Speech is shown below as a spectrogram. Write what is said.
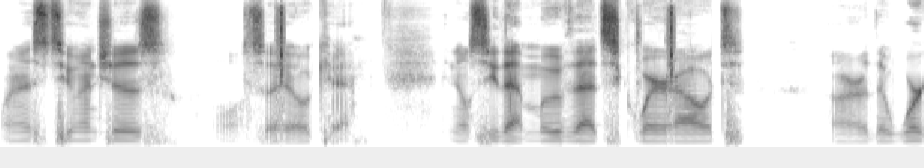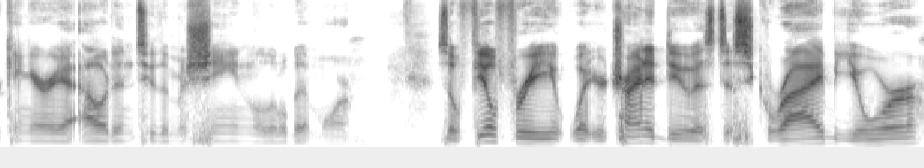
minus two inches, we'll say okay. And you'll see that move that square out or the working area out into the machine a little bit more. So feel free, what you're trying to do is describe your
